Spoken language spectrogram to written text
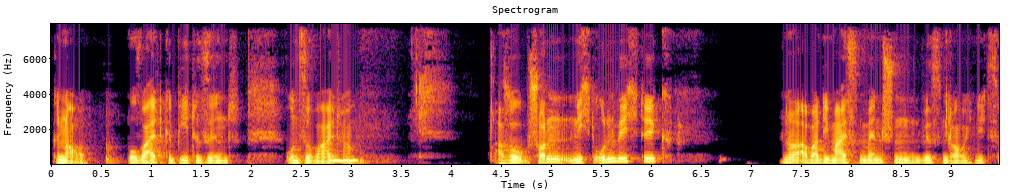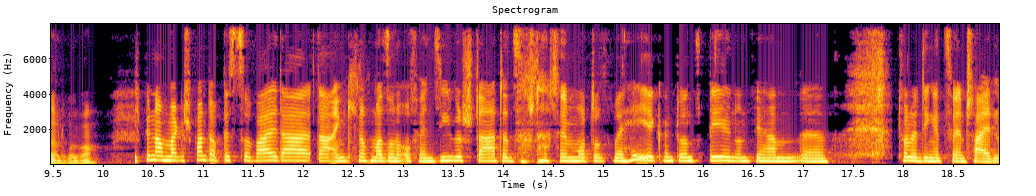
genau, wo Waldgebiete sind und so weiter. Mhm. Also schon nicht unwichtig, ne, aber die meisten Menschen wissen, glaube ich, nichts darüber. Ich bin auch mal gespannt, ob bis zur Wahl da, da eigentlich noch mal so eine Offensive startet, so nach dem Motto, hey, ihr könnt uns wählen und wir haben äh, tolle Dinge zu entscheiden.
